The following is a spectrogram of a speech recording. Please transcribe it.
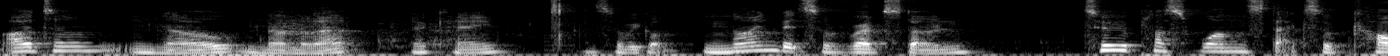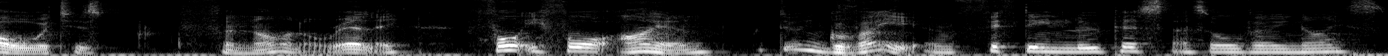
item? No, none of that. Okay, so we got nine bits of redstone, two plus one stacks of coal, which is phenomenal, really. 44 iron, we're doing great. And 15 lapis, that's all very nice.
